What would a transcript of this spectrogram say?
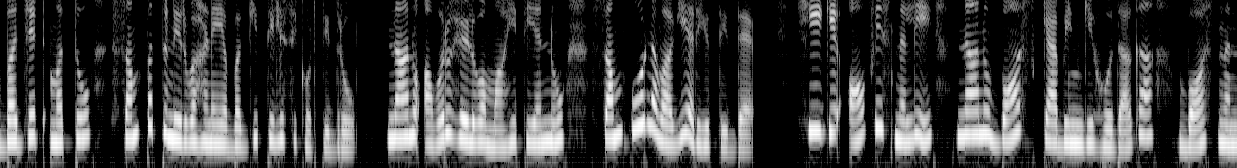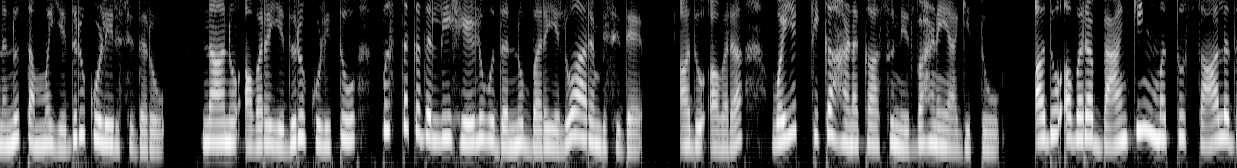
ಬಜೆಟ್ ಮತ್ತು ಸಂಪತ್ತು ನಿರ್ವಹಣೆಯ ಬಗ್ಗೆ ತಿಳಿಸಿಕೊಡ್ತಿದ್ರು. ನಾನು ಅವರು ಹೇಳುವ ಮಾಹಿತಿಯನ್ನು ಸಂಪೂರ್ಣವಾಗಿ ಅರಿಯುತ್ತಿದ್ದೆ. ಹೀಗೆ ಆಫೀಸ್ನಲ್ಲಿ ನಾನು ಬಾಸ್ ಕ್ಯಾಬಿನ್ಗೆ ಹೋದಾಗ ಬಾಸ್ ನನ್ನನ್ನು ತಮ್ಮ ಎದುರು ಕುಳಿರಿಸಿದರು. ನಾನು ಅವರ ಎದುರು ಕುಳಿತು ಪುಸ್ತಕದಲ್ಲಿ ಹೇಳುವುದನ್ನು ಬರೆಯಲು ಆರಂಭಿಸಿದೆ. ಅದು ಅವರ ವೈಯಕ್ತಿಕ ಹಣಕಾಸು ನಿರ್ವಹಣೆಯಾಗಿತ್ತು. ಅದು ಅವರ ಬ್ಯಾಂಕಿಂಗ್ ಮತ್ತು ಸಾಲದ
